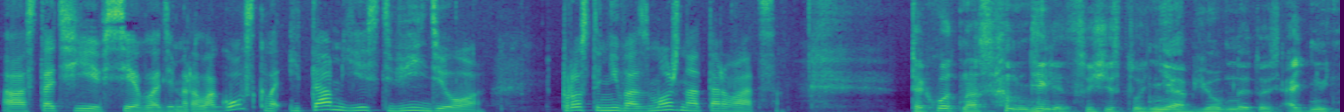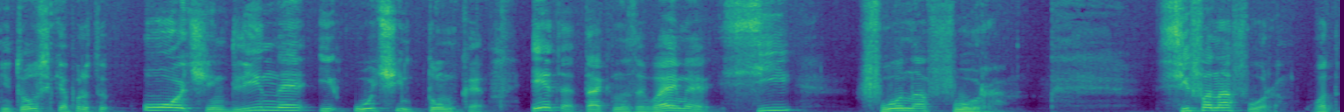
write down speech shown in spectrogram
а, статьи все Владимира Логовского, и там есть видео. Просто невозможно оторваться. Так вот, на самом деле существо не объемное, то есть отнюдь не толстенькое, а просто очень длинное и очень тонкое. Это так называемая сифонофора. Сифонофора. Вот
